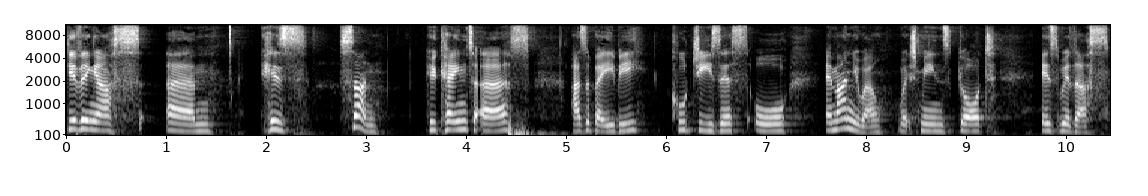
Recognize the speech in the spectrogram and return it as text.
giving us um, his son who came to earth as a baby called Jesus or Emmanuel, which means God is with us.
